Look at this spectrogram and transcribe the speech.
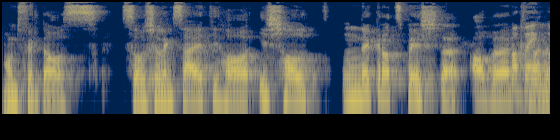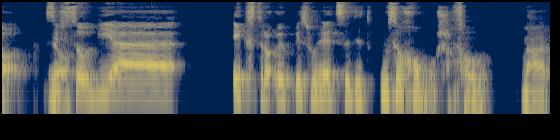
Und für das Social Anxiety haben, ist halt nicht gerade das Beste. Aber, Aber ich meine, egal. Es ja. ist so wie äh, extra etwas, wo du jetzt dort rauskommen musst. Voll. Nein,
